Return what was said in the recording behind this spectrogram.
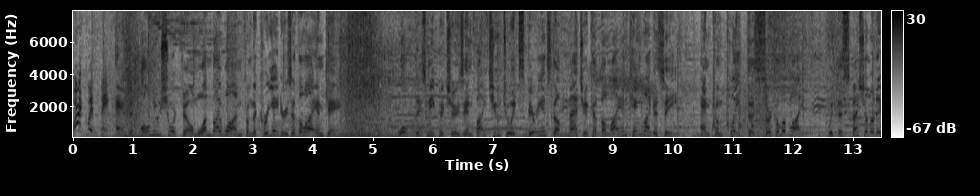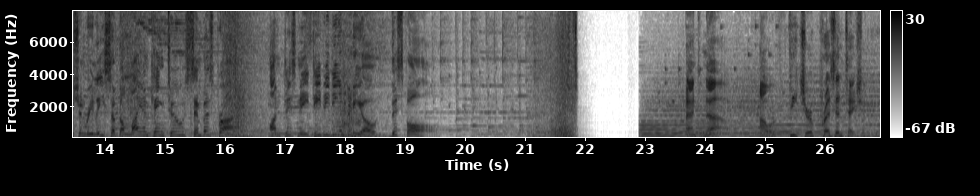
Work with me. And an all new short film, one by one, from the creators of The Lion King. Walt Disney Pictures invites you to experience the magic of the Lion King legacy and complete the circle of life with the special edition release of The Lion King 2 Simba's Pride on Disney DVD and video this fall. And now, our feature presentation.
